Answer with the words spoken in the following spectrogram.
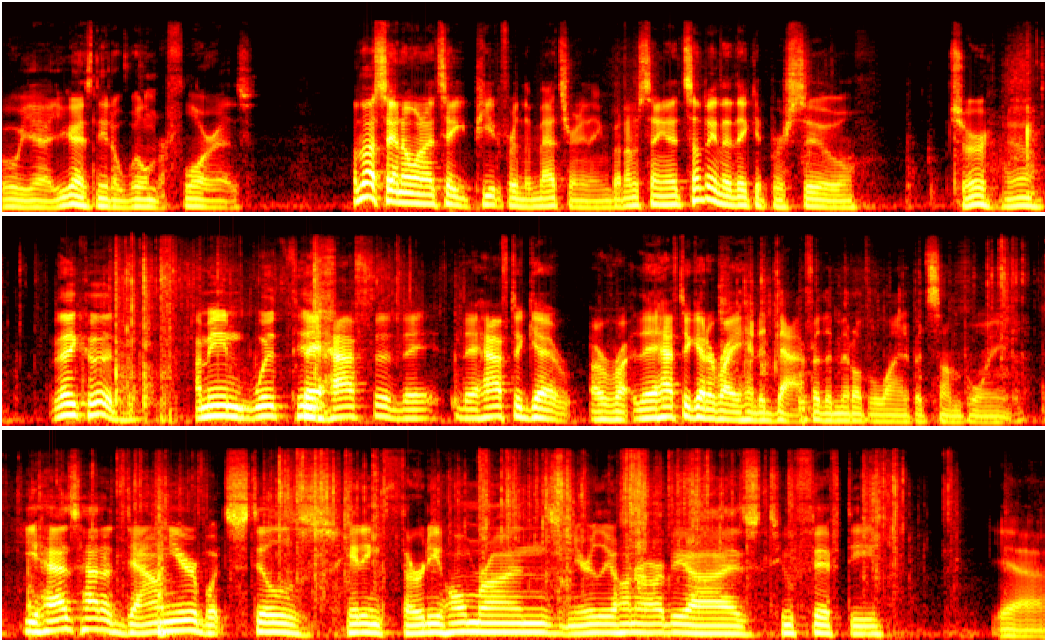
Oh yeah, you guys need a Wilmer Flores. I'm not saying I want to take Pete from the Mets or anything, but I'm saying it's something that they could pursue. Sure, yeah. They could. I mean, with his, They have to they they have to get a right, they have to get a right-handed bat for the middle of the lineup at some point. He has had a down year, but still's hitting 30 home runs, nearly 100 RBIs, 250. Yeah,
